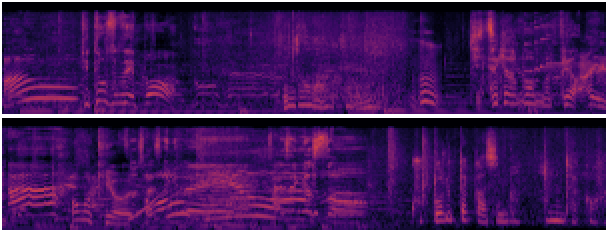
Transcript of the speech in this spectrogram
아우 뒤통수도 예뻐. 괜찮아. 지치기 한 번만 펴. 아유, 너무 귀여워. 잘생겼네. 잘생겼어. 국 끓을 때까지만 하면 될 것 같아.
